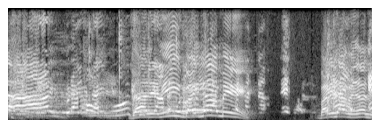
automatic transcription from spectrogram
Ay, bravo. música. Dale, Lin, bailame. Bailame, dale.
